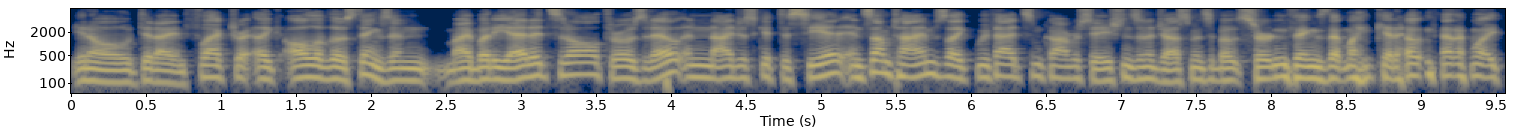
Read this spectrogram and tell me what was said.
You know, did I inflect right? Like all of those things. And my buddy edits it all, throws it out, and I just get to see it. And sometimes like we've had some conversations and adjustments about certain things that might get out and that I'm like,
